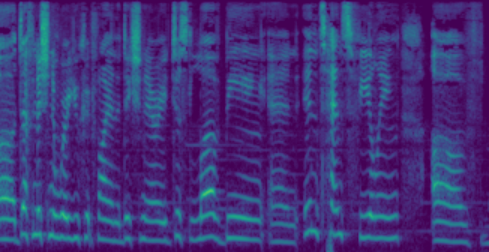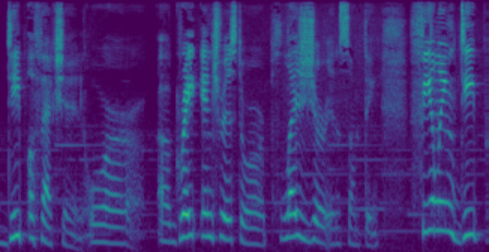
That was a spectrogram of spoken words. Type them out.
uh, definition where you could find in the dictionary just love being an intense feeling of deep affection or a great interest or pleasure in something, feeling deep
